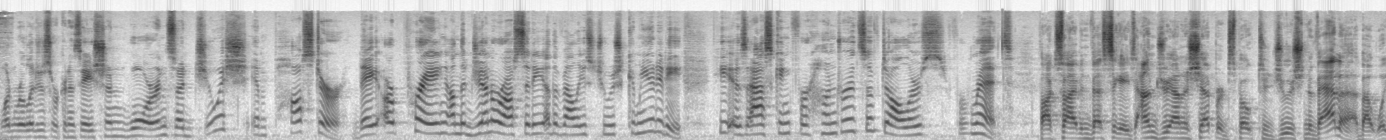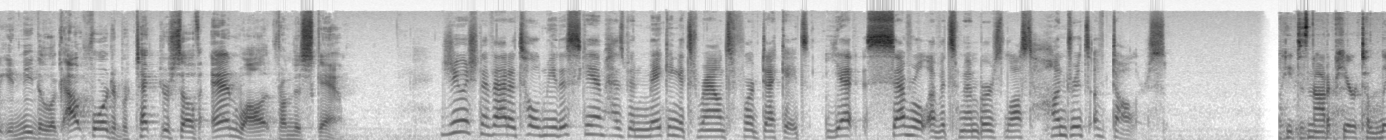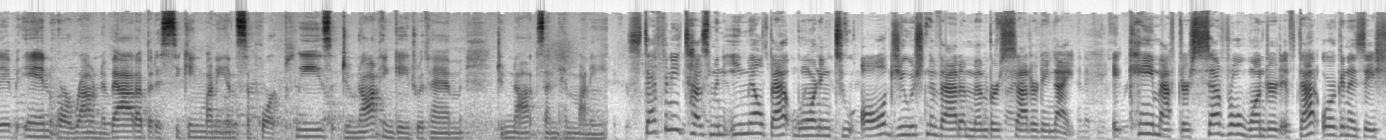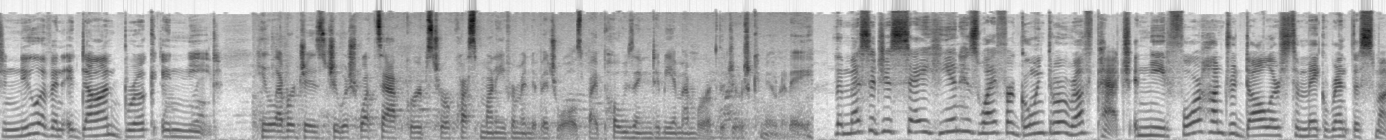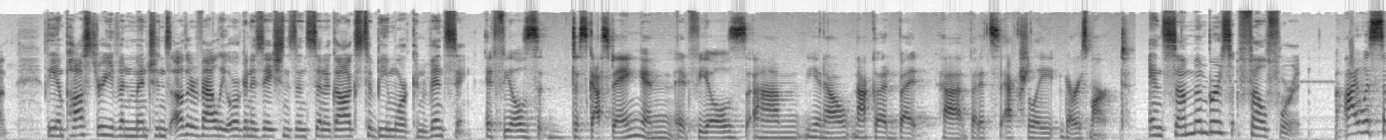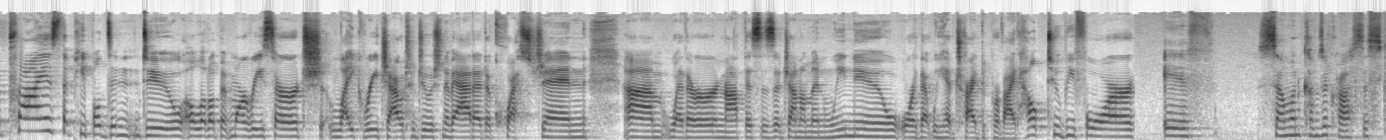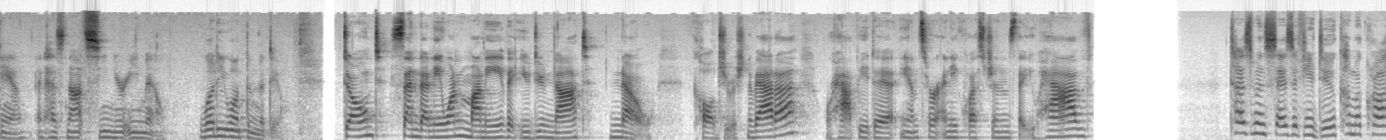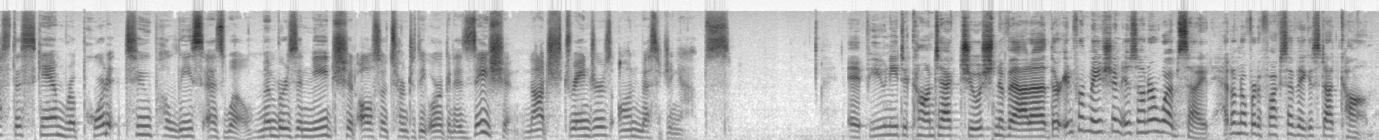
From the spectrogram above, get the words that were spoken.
One religious organization warns a Jewish impostor. They are preying on the generosity of the Valley's Jewish community. He is asking for hundreds of dollars for rent. Fox 5 investigates Andriana Shepard spoke to Jewish Nevada about what you need to look out for to protect yourself and wallet from this scam. Jewish Nevada told me this scam has been making its rounds for decades, yet several of its members lost hundreds of dollars. He does not appear to live in or around Nevada, but is seeking money and support. Please do not engage with him. Do not send him money. Stephanie Tusman emailed that warning to all Jewish Nevada members Saturday night. It came after several wondered if that organization knew of an Idan Brook in need. He leverages Jewish WhatsApp groups to request money from individuals by posing to be a member of the Jewish community. The messages say he and his wife are going through a rough patch and need $400 to make rent this month. The imposter even mentions other Valley organizations and synagogues to be more convincing. It feels disgusting and it feels, um, you know, not good, but uh, but it's actually very smart. And some members fell for it. I was surprised that people didn't do a little bit more research, like reach out to Jewish Nevada to question um, whether or not this is a gentleman we knew or that we had tried to provide help to before. If someone comes across the scam and has not seen your email, what do you want them to do? Don't send anyone money that you do not know. Call Jewish Nevada. We're happy to answer any questions that you have. Tusman says if you do come across this scam, report it to police as well. Members in need should also turn to the organization, not strangers on messaging apps. If you need to contact Jewish Nevada, their information is on our website. Head on over to fox5vegas.com.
